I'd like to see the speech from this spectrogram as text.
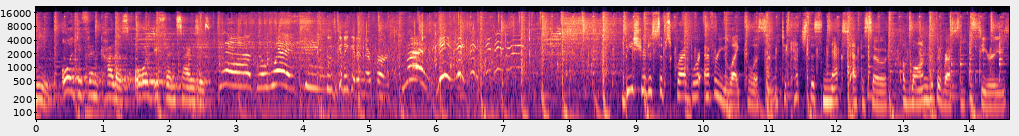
me. All different colors, all different sizes. Yeah, the way, Pete. Who's gonna get in there first? Me, me, Be sure to subscribe wherever you like to listen to catch this next episode along with the rest of the series.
